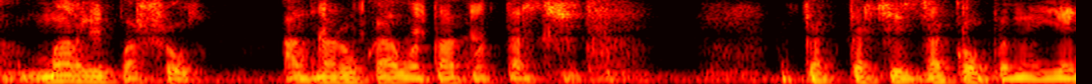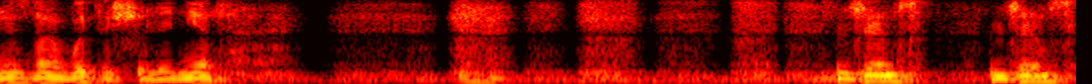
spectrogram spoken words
Марли пошел. Одна рука вот так вот торчит. Как торчит закопанный. Я не знаю, вытащили, нет. Джеймс, Джеймс,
